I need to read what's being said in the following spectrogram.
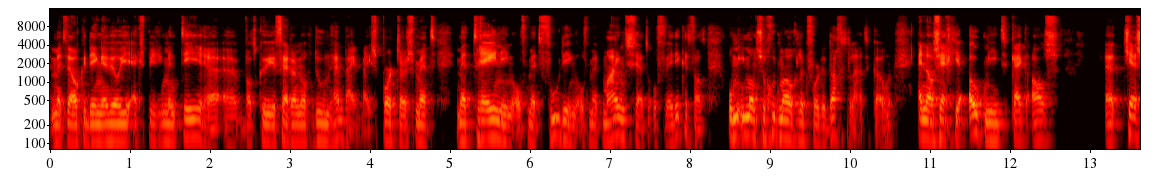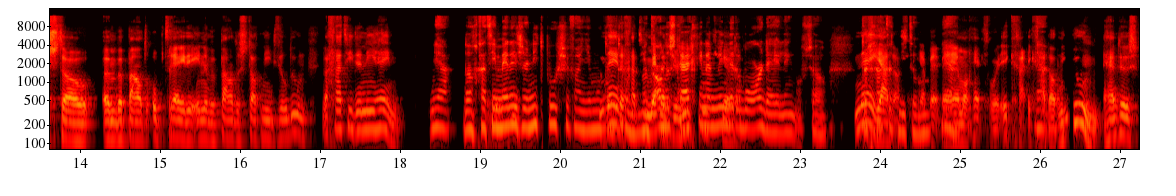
met welke dingen wil je experimenteren? wat kun je verder nog doen hè? Bij, bij sporters met, met training of met voeding of met mindset of weet ik het wat. Om iemand zo goed mogelijk voor de dag te laten komen. En dan zeg je ook niet, kijk als... Chesto een bepaald optreden in een bepaalde stad niet wil doen, dan gaat hij er niet heen. Ja, dan gaat die manager niet pushen van je moet nee, dat doen. want anders krijg je een mindere beoordeling of zo. Nee, gaat ja, het dat, niet om. ja, ben, ben Ja. helemaal gek geworden. Ik ga, ik ga dat niet doen. Hè? Dus,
